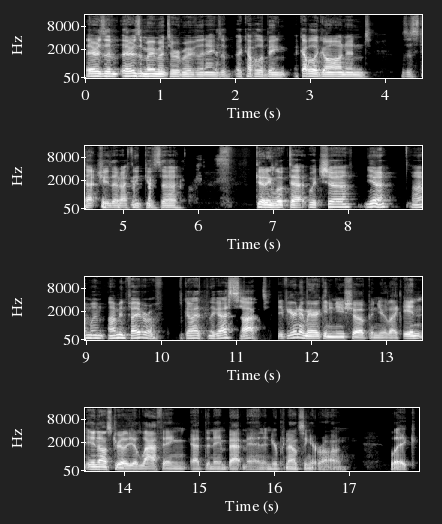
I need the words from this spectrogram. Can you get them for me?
There is a there is a movement to remove the names. of A couple have been a couple are gone, and there's a statue that I think is uh, getting looked at, which uh, you know I'm in, I'm in favor of. The guy the guy sucked. if you're an American and you show up and you're like in in Australia laughing at the name Batman and you're pronouncing it wrong, like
